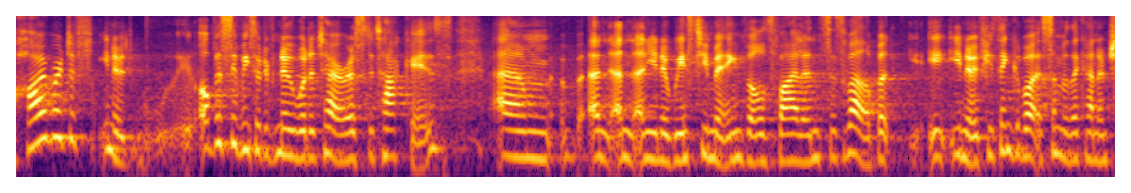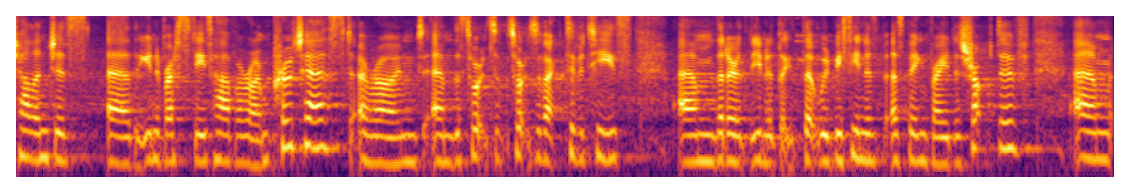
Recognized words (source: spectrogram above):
how we're, def- you know, obviously we sort of know what a terrorist attack is, um, and, and, and, you know, we assume it involves violence as well. But, you know, if you think about some of the kind of challenges uh, that universities have around protest, around um, the sorts of, sorts of activities um, that are, you know, that, that, would be seen as, as being very disruptive, um,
